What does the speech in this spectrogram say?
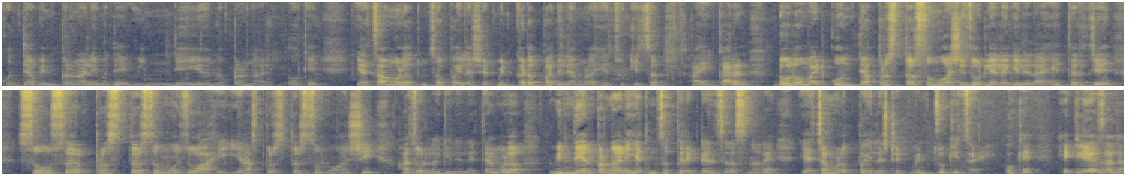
कोणत्या विंद प्रणालीमध्ये? विंधियन प्रणाली. ओके? याच्यामुळं तुमचं पहिलं स्टेटमेंट कडप्पा दिल्यामुळं हे चुकीचं आहे. कारण डोलोमाइट कोणत्या प्रस्तर समूहाशी जोडलेलं गेलेलं आहे? तर जे सौसर प्रस्तर समूह जो आहे या प्रस्तर समूहाशी हा जोडला गेलेला आहे. त्यामुळं विंधियन प्रणाली हे तुमचं करेक्ट आन्सर असणार आहे. याच्यामुळं पहिलं स्टेटमेंट चुकीचं आहे. ओके? हे क्लिअर झालं?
